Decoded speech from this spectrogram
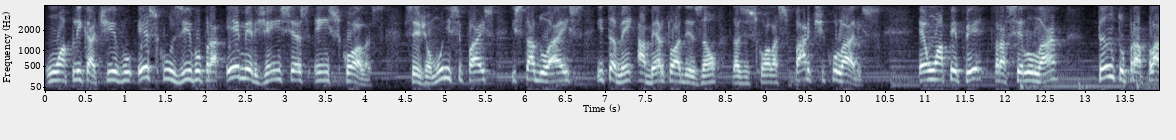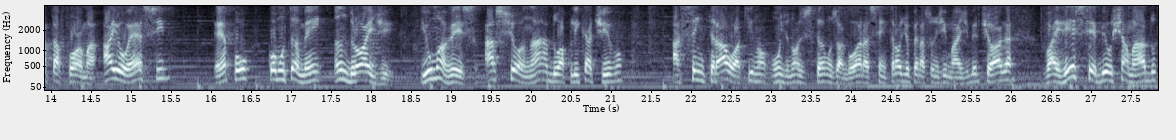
um aplicativo exclusivo para emergências em escolas, sejam municipais, estaduais e também aberto à adesão das escolas particulares. É um app para celular, tanto para a plataforma iOS, Apple, como também Android. E uma vez acionado o aplicativo, a central aqui onde nós estamos agora, a central de operações de imagem de Bertioga, vai receber o chamado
